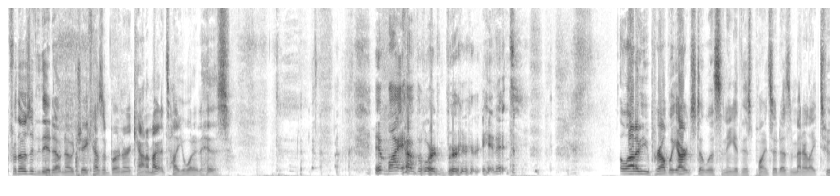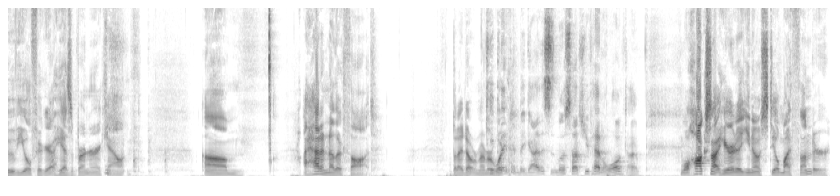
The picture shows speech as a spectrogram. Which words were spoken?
For those of you that don't know, Jake has a burner account. I'm not going to tell you what it is. It might have the word burner in it. a lot of you probably aren't still listening at this point, so it doesn't matter. Like two of you will figure out he has a burner account. Um, I had another thought, but I don't remember Keep what. thinking, big guy. This is the most thoughts you've had in a long time. Well, Hawk's not here to you know steal my thunder.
